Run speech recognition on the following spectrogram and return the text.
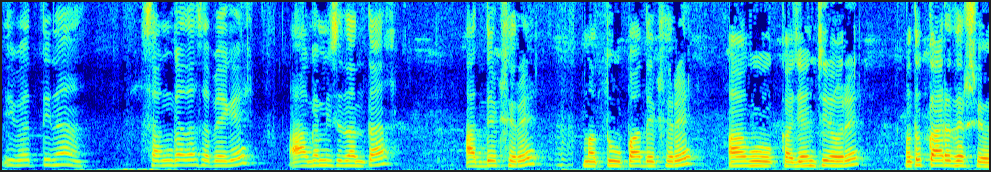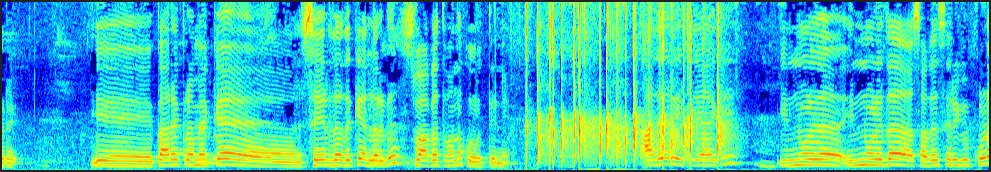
ಇವತ್ತಿನ ಸಂಘದ ಸಭೆಗೆ ಆಗಮಿಸಿದಂಥ ಅಧ್ಯಕ್ಷರೇ ಮತ್ತು ಉಪಾಧ್ಯಕ್ಷರೇ ಹಾಗೂ ಖಜಾಂಚಿಯವರೇ ಮತ್ತು ಕಾರ್ಯದರ್ಶಿಯವರೇ ಈ ಕಾರ್ಯಕ್ರಮಕ್ಕೆ ಸೇರಿದದಕ್ಕೆ ಎಲ್ಲರಿಗೂ ಸ್ವಾಗತವನ್ನು ಕೋರುತ್ತೇನೆ. ಅದೇ ರೀತಿಯಾಗಿ ಇನ್ನುಳಿದ ಇನ್ನುಳಿದ ಸದಸ್ಯರಿಗೂ ಕೂಡ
